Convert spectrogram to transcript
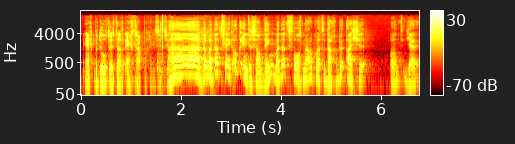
echt bedoeld is dat het echt grappig is. Ah, dat, maar dat vind ik ook een interessant ding. Maar dat is volgens mij ook wat er dan gebeurt. Als je, want jij,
